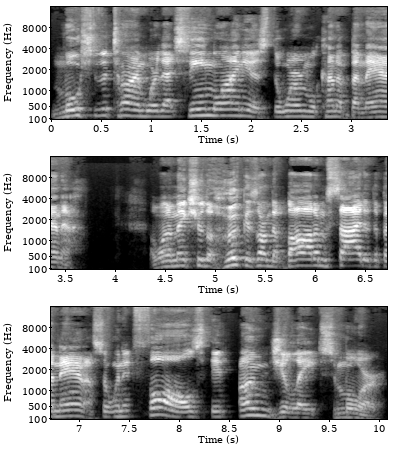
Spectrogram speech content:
Most of the time where that seam line is, the worm will kind of banana. I want to make sure the hook is on the bottom side of the banana. So when it falls, it undulates more.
